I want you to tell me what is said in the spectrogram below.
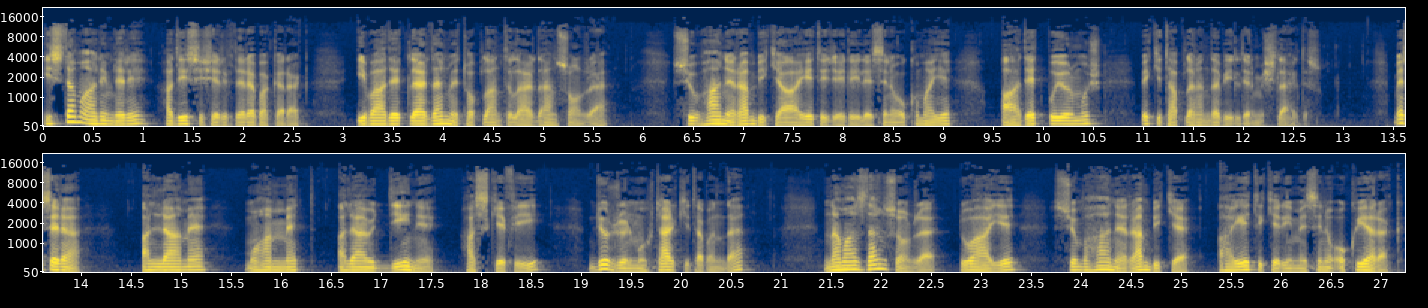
İslam alimleri hadis-i şeriflere bakarak ibadetlerden ve toplantılardan sonra Sübhane Rabbike ayet-i celilesini okumayı adet buyurmuş ve kitaplarında bildirmişlerdir. Mesela Allame Muhammed Alaüddin Haskefi Dürrül Muhtar kitabında namazdan sonra duayı Sübhane Rabbike ayet-i kerimesini okuyarak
